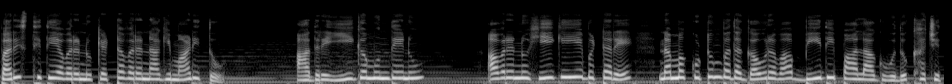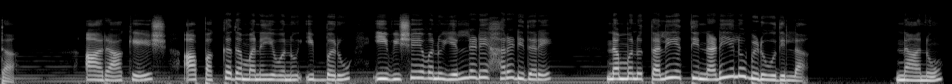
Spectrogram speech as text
ಪರಿಸ್ಥಿತಿಯವರನ್ನು ಕೆಟ್ಟವರನ್ನಾಗಿ ಮಾಡಿತು ಆದರೆ ಈಗ ಮುಂದೇನು? ಅವರನ್ನು ಹೀಗೆಯೇ ಬಿಟ್ಟರೆ ನಮ್ಮ ಕುಟುಂಬದ ಗೌರವ ಬೀದಿ ಪಾಲಾಗುವುದು ಖಚಿತ. ಆ ರಾಕೇಶ್, ಆ ಪಕ್ಕದ ಮನೆಯವನು ಇಬ್ಬರು ಈ ವಿಷಯವನ್ನು ಎಲ್ಲೆಡೆ ಹರಡಿದರೆ ನಮ್ಮನ್ನು ತಲೆಯೆತ್ತಿ ನಡೆಯಲೂ ಬಿಡುವುದಿಲ್ಲ. ನಾನು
